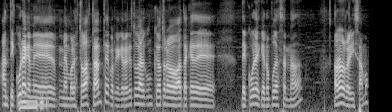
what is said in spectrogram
Anticura que Mm. me, me molestó bastante porque creo que tuve algún que otro ataque de, de cura y que no pude hacer nada. Ahora lo revisamos.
